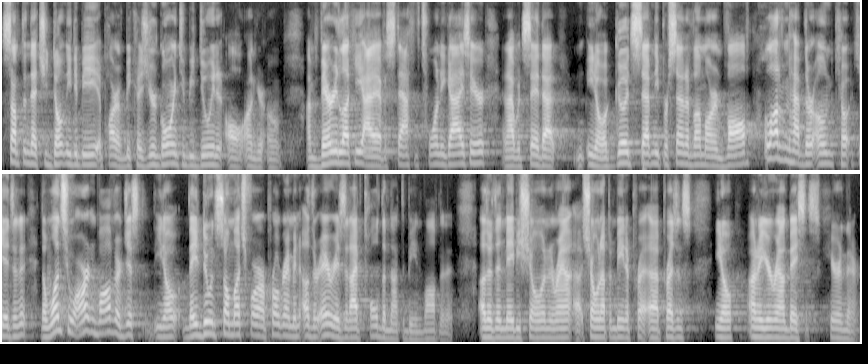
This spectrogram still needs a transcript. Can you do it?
something that you don't need to be a part of because you're going to be doing it all on your own. I'm very lucky. I have a staff of 20 guys here, and I would say that you know, a good 70% of them are involved. A lot of them have their own kids in it. The ones who aren't involved are just, you know, they're doing so much for our program in other areas that I've told them not to be involved in it, other than maybe showing around, uh, showing up and being a pre- uh, presence you know, on a year-round basis here and there.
